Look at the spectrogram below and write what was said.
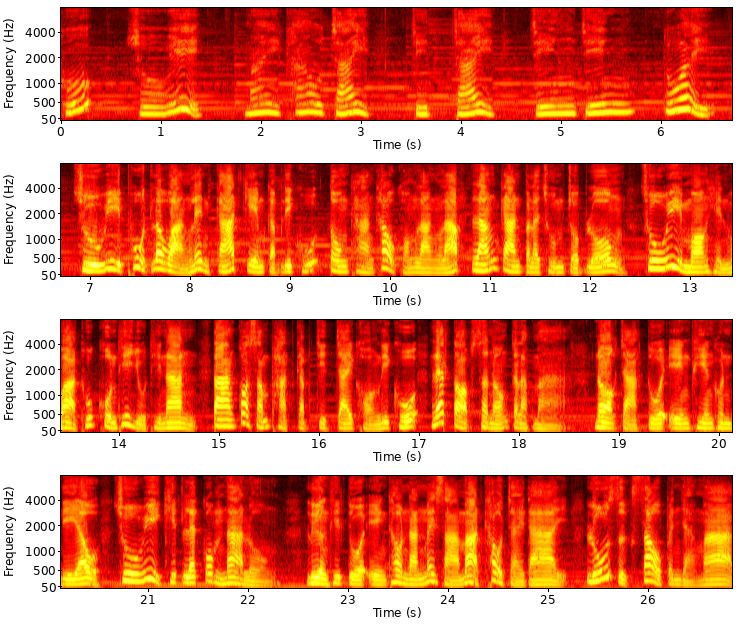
คุชูวิไม่เข้าใจ จิตใจ จริง ๆ ด้วย ชูวี่พูดระหว่างเล่นการ์ดเกมกับลิคุตรงทางเข้าของลังลับ หลังการประชุมจบลง ชูวี่มองเห็นว่าทุกคนที่อยู่ที่นั่น ต่างก็สัมผัสกับจิตใจของลิคุและตอบสนองกลับมา นอกจากตัวเองเพียงคนเดียว ชูวี่คิดและก้มหน้าลง เรื่องที่ตัวเองเท่านั้นไม่สามารถเข้าใจได้ รู้สึกเศร้าเป็นอย่างมาก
